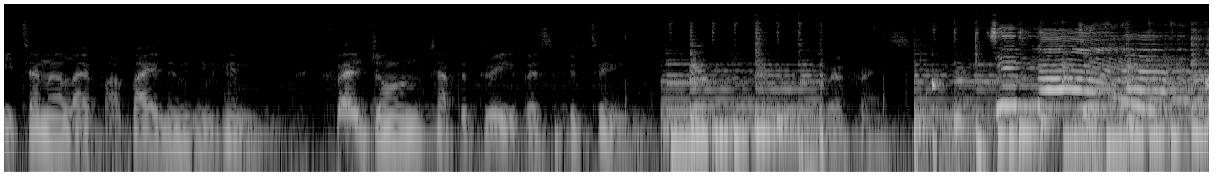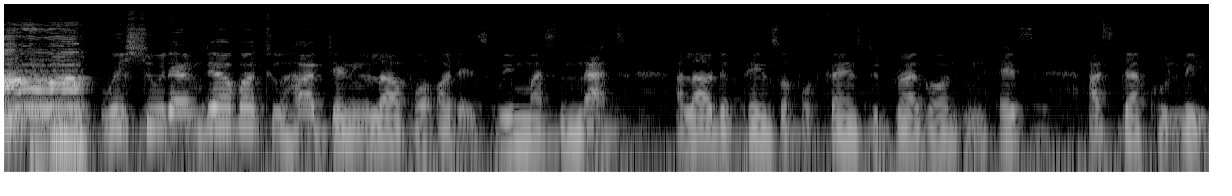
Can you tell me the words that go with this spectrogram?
eternal life abiding in him. 1 John chapter 3, verse 15. Reference. We should endeavor to have genuine love for others. We must not allow the pains of offense to drag on in us as that could lead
